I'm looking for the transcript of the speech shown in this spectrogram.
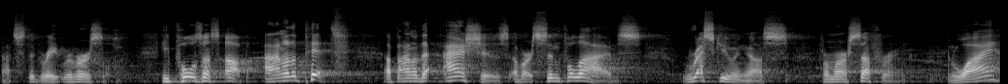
That's the great reversal. He pulls us up out of the pit, up out of the ashes of our sinful lives, rescuing us from our suffering. And why?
